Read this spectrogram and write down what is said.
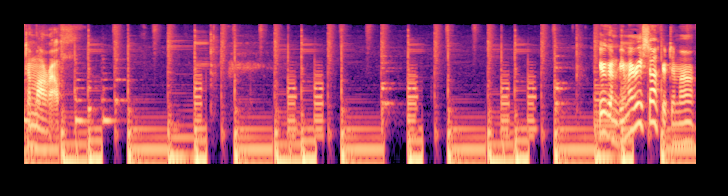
tomorrow. You're gonna be my restocker tomorrow.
